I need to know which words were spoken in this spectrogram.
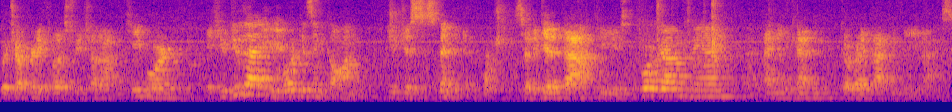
which are pretty close to each other on the keyboard. If you do that, your work isn't gone, you've just suspended it. So to get it back, you use the foreground command, and you can go right back into Emacs.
